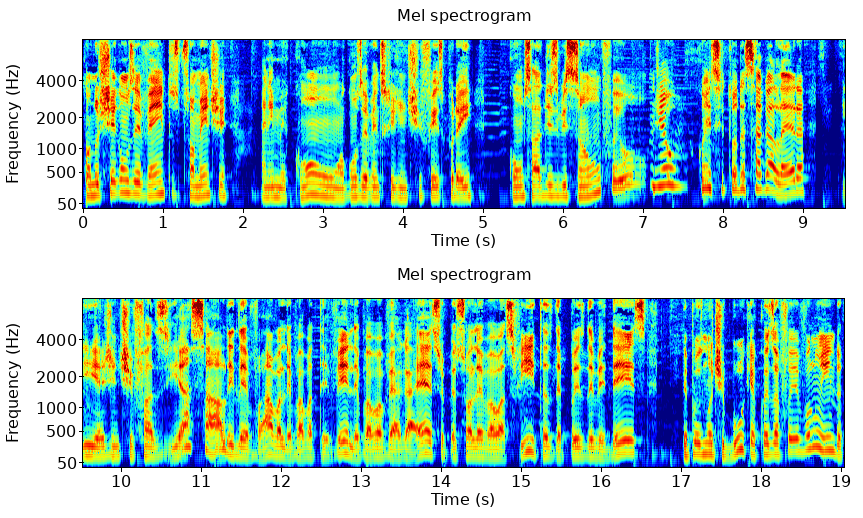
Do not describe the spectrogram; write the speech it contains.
quando chegam os eventos, principalmente AnimeCon, alguns eventos que a gente fez por aí com sala de exibição, foi onde eu conheci toda essa galera e a gente fazia a sala e levava, levava TV, levava VHS, o pessoal levava as fitas, depois DVDs, depois notebook, a coisa foi evoluindo.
